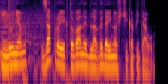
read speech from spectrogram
Iluniam zaprojektowany dla wydajności kapitału.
